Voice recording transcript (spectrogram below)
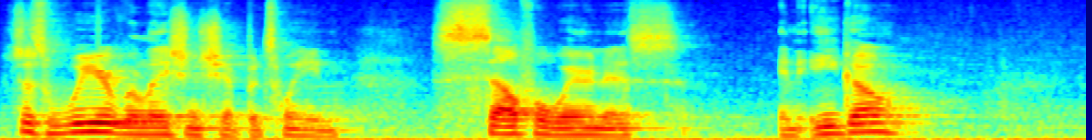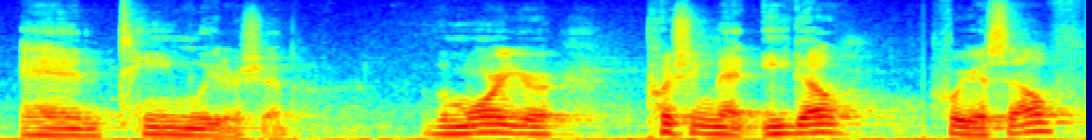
It's just weird relationship between self-awareness and ego and team leadership. The more you're pushing that ego for yourself,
